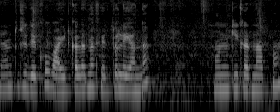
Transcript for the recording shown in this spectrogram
ਦੈਨ ਤੁਸੀਂ ਦੇਖੋ ਵਾਈਟ ਕਲਰ ਮੈਂ ਫਿਰ ਤੋਂ ਲੈ ਆਂਦਾ ਹੁਣ ਕੀ ਕਰਨਾ ਆਪਾਂ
